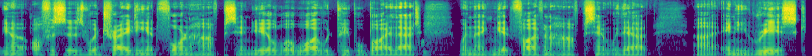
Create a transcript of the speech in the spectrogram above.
you know offices were trading at four and a half percent yield. Well, why would people buy that when they can get five and a half percent without uh, any risk?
